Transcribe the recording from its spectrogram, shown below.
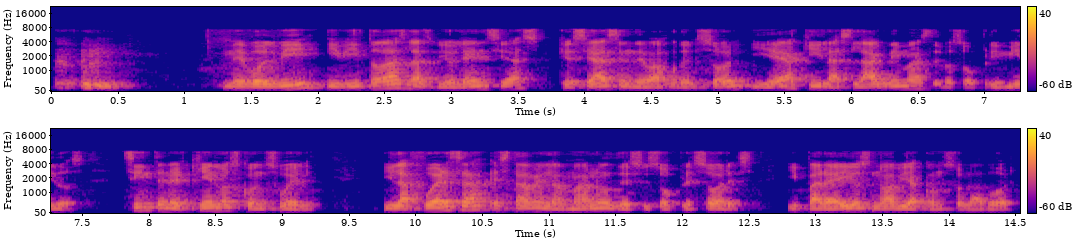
me volví y vi todas las violencias que se hacen debajo del sol, y he aquí las lágrimas de los oprimidos, sin tener quien los consuele. Y la fuerza estaba en la mano de sus opresores, y para ellos no había consolador.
